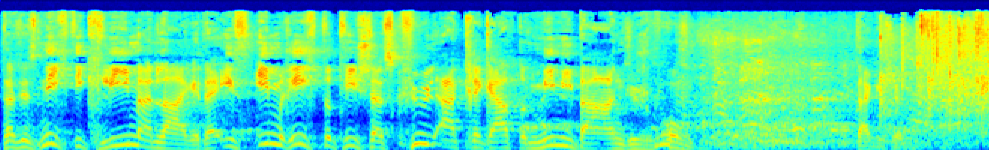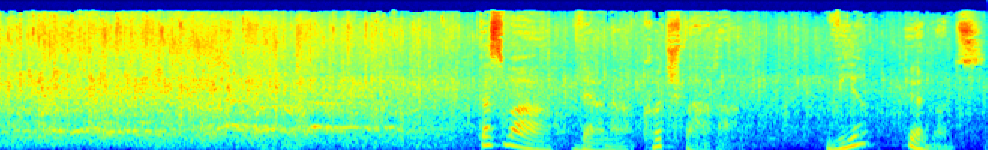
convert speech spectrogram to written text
das ist nicht die Klimaanlage, da ist im Richtertisch das Kühlaggregat und Minibar angesprungen. Dankeschön. Das war Werner Kutschwarer. Wir hören uns.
